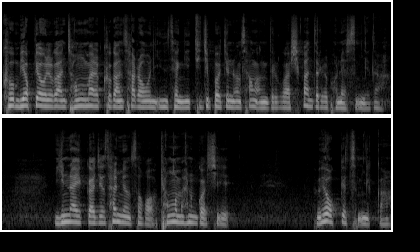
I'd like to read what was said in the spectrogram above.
그 몇 개월간 정말 그간 살아온 인생이 뒤집어지는 상황들과 시간들을 보냈습니다. 이 나이까지 살면서 경험하는 것이 왜 없겠습니까?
